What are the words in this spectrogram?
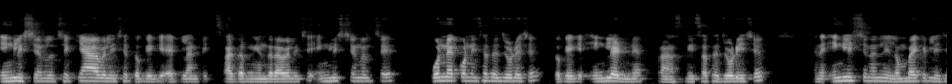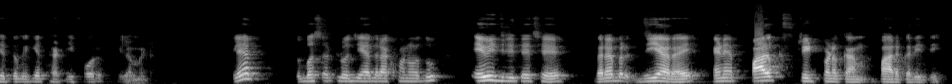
ઇંગ્લિશ ચેનલ છે, ક્યાં આવેલી છે? તો કે એટલાન્ટિક સાગરની અંદર આવેલી છે. ઇંગ્લિશ ચેનલ છે, કોને કોની સાથે જોડે છે? તો કે ઇંગ્લેન્ડને ફ્રાન્સની સાથે જોડી છે. અને ઇંગ્લિશ ચેનલની લંબાઈ કેટલી છે? તો કે થર્ટી ફોર કિલોમીટર. ક્લિયર તો બસ એટલું જ યાદ રાખવાનું હતું. એવી જ રીતે છે, બરાબર જીઆરઆઈ એણે પાર્ક સ્ટ્રીટ પણ કામ પાર કરી હતી.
